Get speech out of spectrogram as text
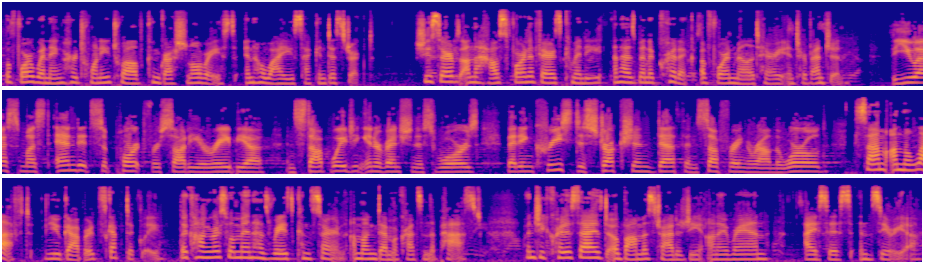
before winning her 2012 congressional race in Hawaii's 2nd District. She serves on the House Foreign Affairs Committee and has been a critic of foreign military intervention. The U.S. must end its support for Saudi Arabia and stop waging interventionist wars that increase destruction, death, and suffering around the world. Some on the left view Gabbard skeptically. The Congresswoman has raised concern among Democrats in the past when she criticized Obama's strategy on Iran, ISIS, and Syria.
